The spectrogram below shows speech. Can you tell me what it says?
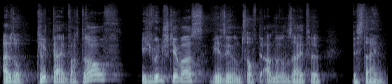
Also, klick da einfach drauf. Ich wünsche dir was. Wir sehen uns auf der anderen Seite. Bis dahin.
